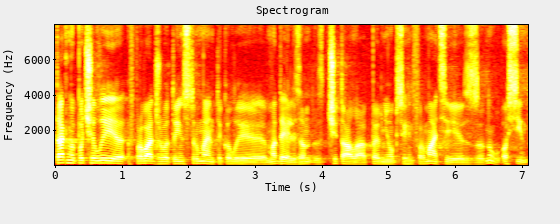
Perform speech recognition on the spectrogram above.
Так ми почали впроваджувати інструменти, коли модель читала певні обсяги інформації з ну, OSINT,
